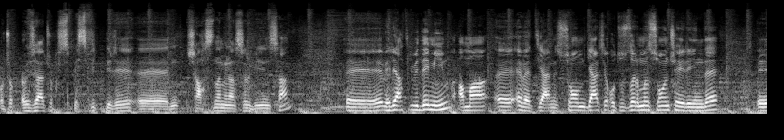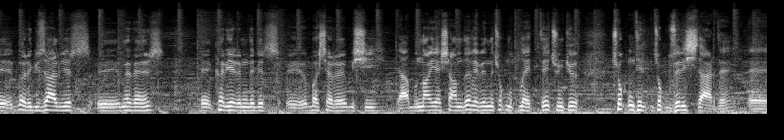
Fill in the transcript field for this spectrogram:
O çok özel, çok spesifik biri, e, şahsına münasır bir insan. E, veliaht gibi demeyeyim ama e, evet yani son, gerçek 30'larımın son çeyreğinde e, böyle güzel bir, e, ne denir, e, kariyerimde bir e, başarı, bir şey. Ya bunlar yaşandı ve beni de çok mutlu etti. Çünkü çok nitelikli, çok güzel işlerdi. E,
